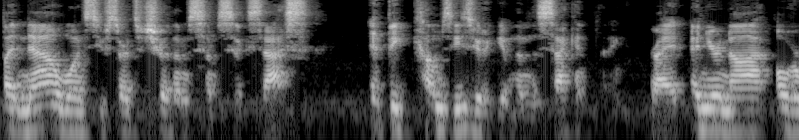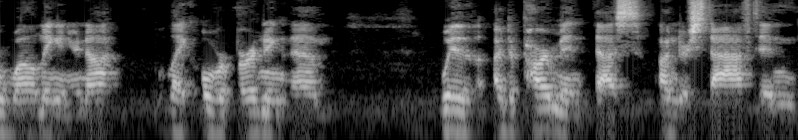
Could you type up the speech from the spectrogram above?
But now, once you start to show them some success, it becomes easier to give them the second thing, right? And you're not overwhelming, and you're not like overburdening them with a department that's understaffed and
